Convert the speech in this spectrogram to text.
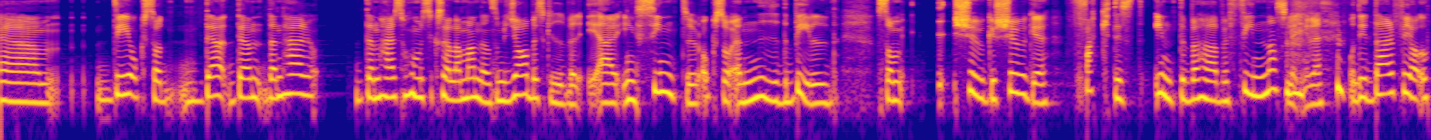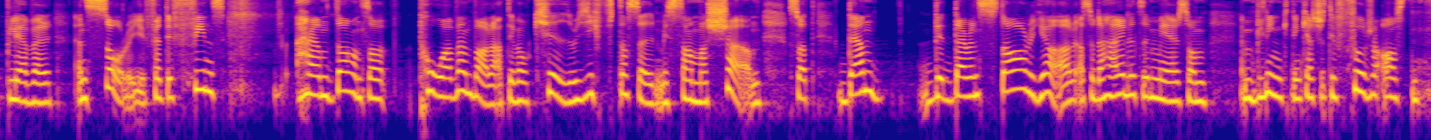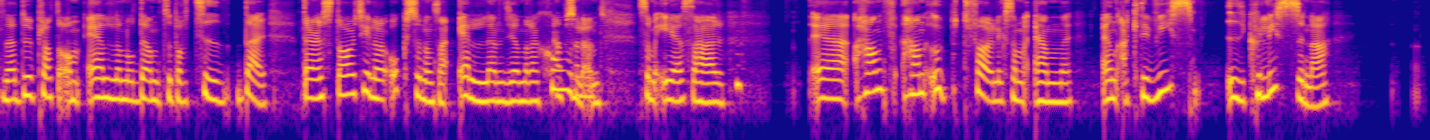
Um, det är också, den, den, den, här, den här homosexuella mannen som jag beskriver är i sin tur också en nidbild som 2020 faktiskt inte behöver finnas längre. Och det är därför jag upplever en sorg. För att det finns, häromdagen sa påven bara att det var okej att gifta sig med samma kön. Så att den det Darren Star gör, alltså det här är lite mer som en blinkning kanske till förra avsnittet där du pratade om Ellen och den typ av tid där. Darren Star tillhör också den så Ellen-generationen som är så här eh, han, han uppför liksom en, en aktivism i kulisserna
